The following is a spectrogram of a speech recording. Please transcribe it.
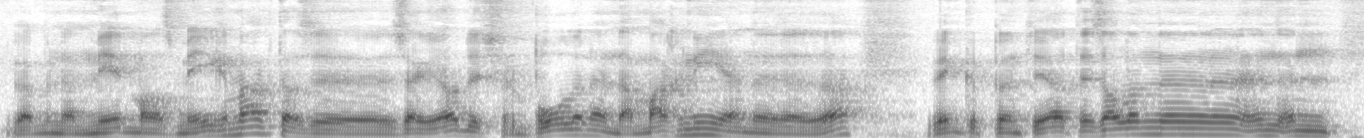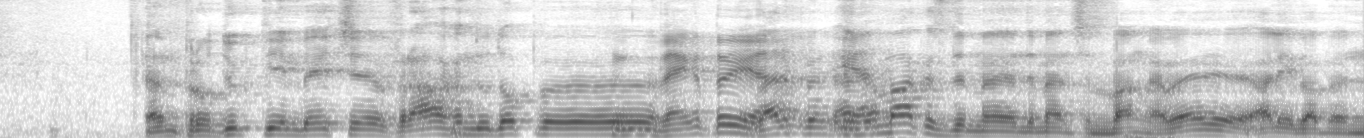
We hebben dat meermaals meegemaakt, dat ze zeggen, ja, dit is verboden en dat mag niet. En, uh, winkelpunten, ja, het is al een, een, een een product die een beetje vragen doet op uh, werpen, ja. werpen. En ja. dan maken ze de, de mensen bang. Hè. Wij, allee, we, hebben, uh,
